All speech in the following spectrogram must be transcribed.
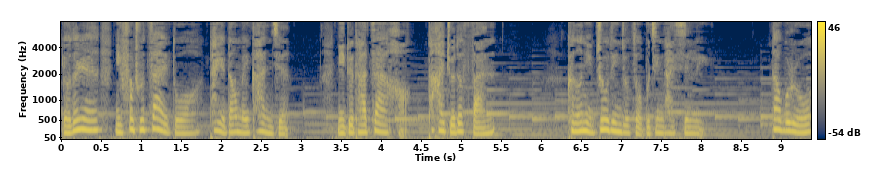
有的人，你付出再多，他也当没看见；你对他再好，他还觉得烦。可能你注定就走不进他心里，倒不如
